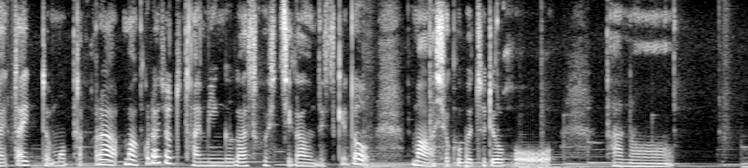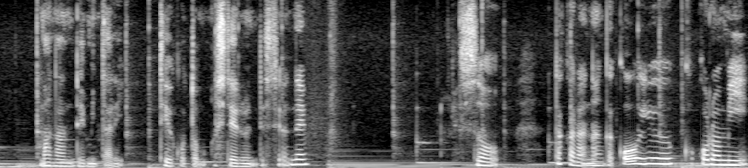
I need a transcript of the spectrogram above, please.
えたいって思ったからまあこれはちょっとタイミングが少し違うんですけどまあ植物療法をあの学んでみたりっていうこともしてるんですよね。そうだからなんかこういう試み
